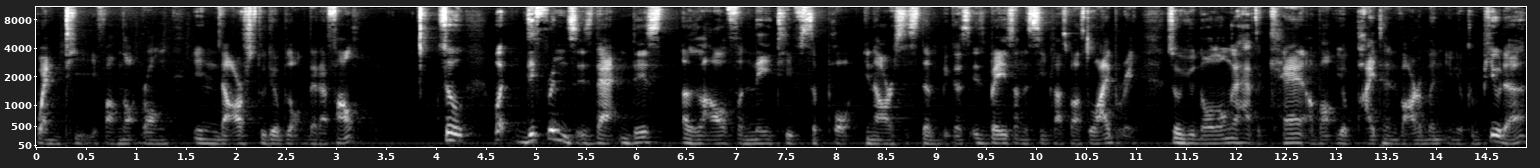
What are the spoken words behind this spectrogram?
20, if I'm not wrong, in the R Studio blog that I found. So what difference is that this allow for native support in our system because it's based on the C++ library. So you no longer have to care about your Python environment in your computer.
